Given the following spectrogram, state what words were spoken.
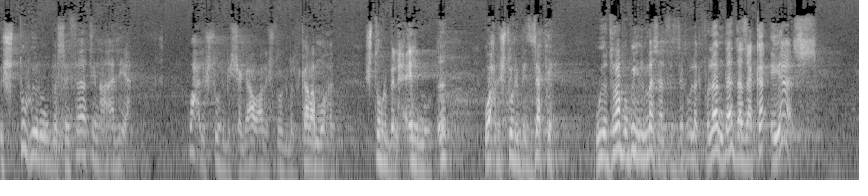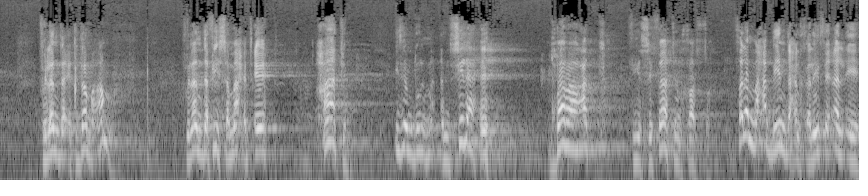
اشتهروا بصفات عالية. واحد اشتهر بالشجاعة وواحد اشتهر بالكرم وواحد اشتهر بالحلم وواحد اشتهر بالذكاء. ويضربوا به المثل في الذكاء يقول لك فلان ده ده ذكاء إياس. فلان ده إقدام أمر فلان ده فيه سماحة إيه؟ حاتم. اذا دول أمثلة برعت في صفات خاصة. فلما حب يمدح الخليفة قال إيه؟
